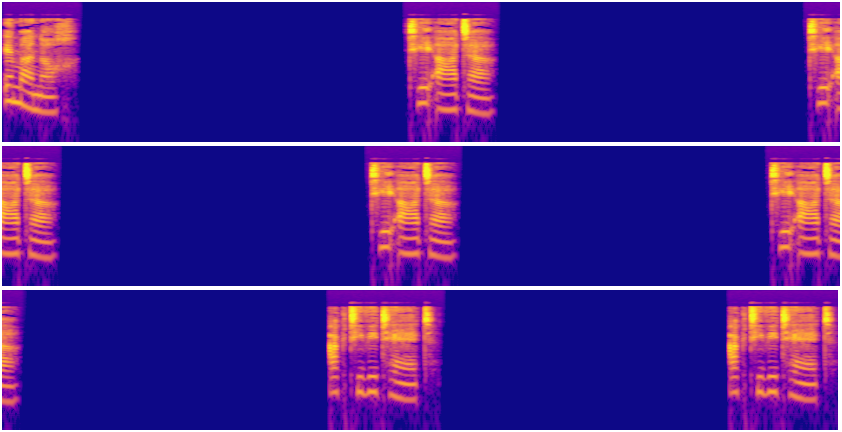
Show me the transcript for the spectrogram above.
immer noch Theater. Theater. Theater. Theater. Aktivität. Aktivität.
